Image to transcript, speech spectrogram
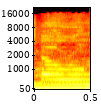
so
